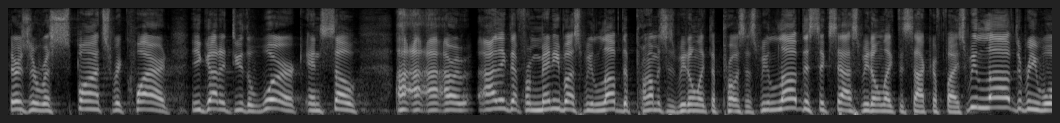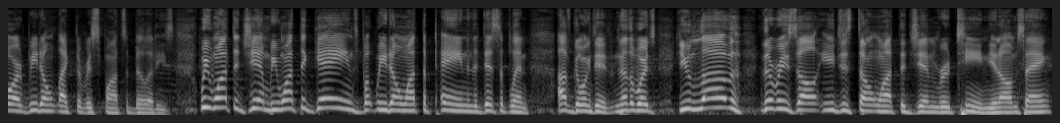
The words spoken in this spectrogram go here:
there's a response required. You got to do the work. And so I, I, I, think that for many of us, we love the promises, we don't like the process. We love the success, we don't like the sacrifice. We love the reward, we don't like the responsibilities. We want the gym, we want the gains, but we don't want the pain and the discipline of going through it. In other words, you love the result, you just don't want the gym routine. You know what I'm saying?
